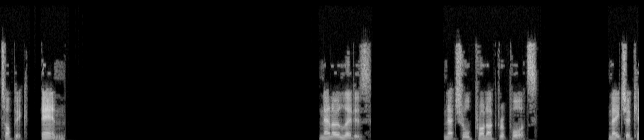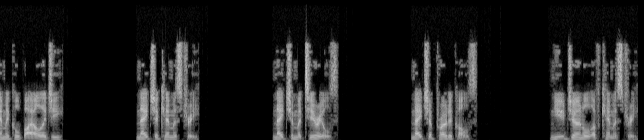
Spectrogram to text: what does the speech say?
Topic N Nano letters Natural product reports Nature Chemical Biology Nature Chemistry Nature Materials Nature Protocols New Journal of Chemistry.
